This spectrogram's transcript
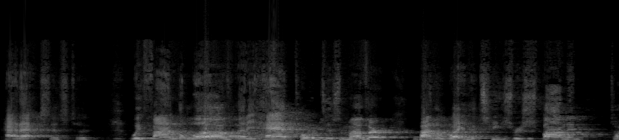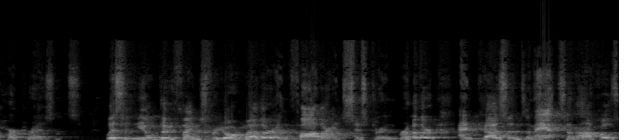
had access to. We find the love that he had towards his mother by the way that he's responded to her presence. Listen, you'll do things for your mother and father and sister and brother and cousins and aunts and uncles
